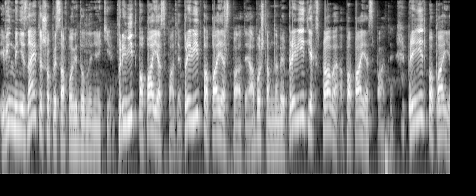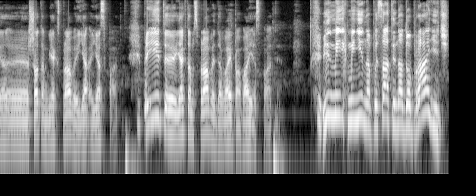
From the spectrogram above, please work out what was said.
він мені, знаєте, що писав повідомлення які? Привіт, папа, я спати. Привіт, папа, я спати. Або ж там набив Привіт, як справи, папа, я спати. Привіт, папа, я, е, що там, як справи, я, я спати. Привіт, е, як там справи, давай, папа, я спати. Він міг мені написати на добраніч,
